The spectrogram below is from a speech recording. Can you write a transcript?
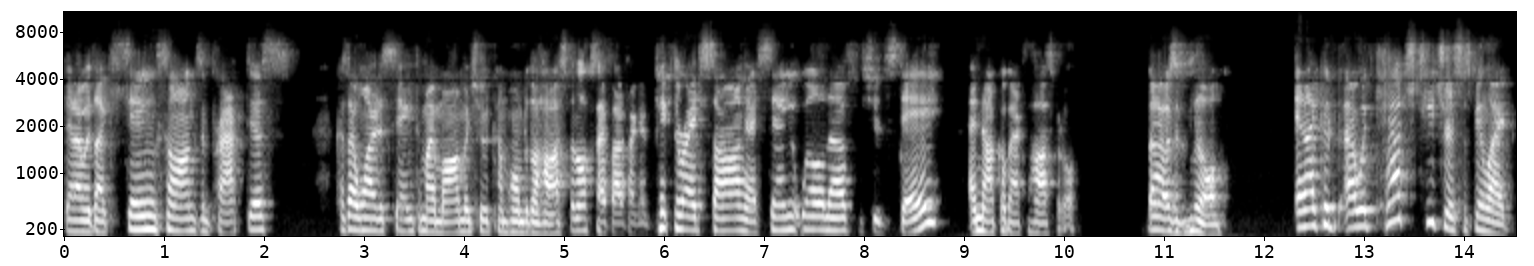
that i would like sing songs and practice because i wanted to sing to my mom when she would come home to the hospital because i thought if i could pick the right song and i sang it well enough she'd stay and not go back to the hospital but i was little and i could i would catch teachers just being like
